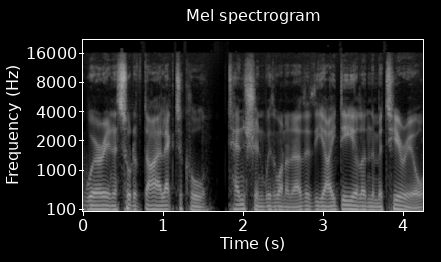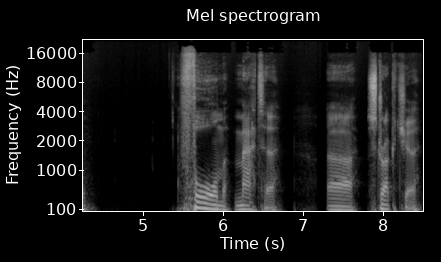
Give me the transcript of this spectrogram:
were in a sort of dialectical tension with one another. The ideal and the material, form, matter, uh, structure,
